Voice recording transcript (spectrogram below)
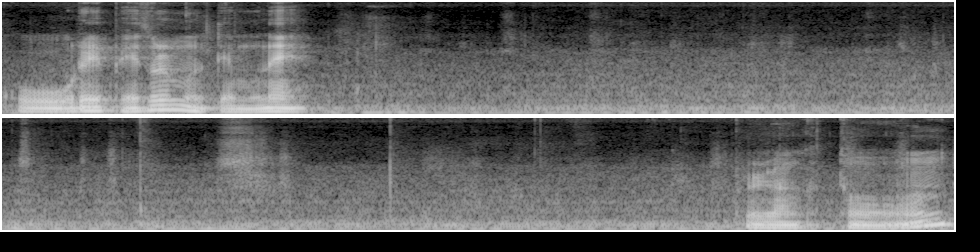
고래 배설물 때문에 플랑크톤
